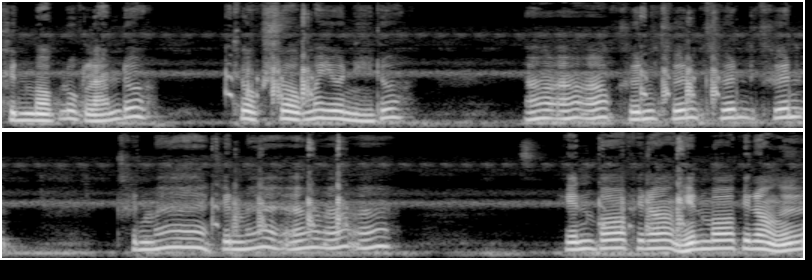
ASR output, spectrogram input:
ขึ้นบอกลูกหลานดูโชคโชคมาอยู่หนีดูเอาเอาเอาขึ้นขึ้นขึ้นขึ้นขึ้นมาขึ้นมาเอาเอาเอาเห็นบอพี่น้องเห็นบอพี่น้องเอ้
